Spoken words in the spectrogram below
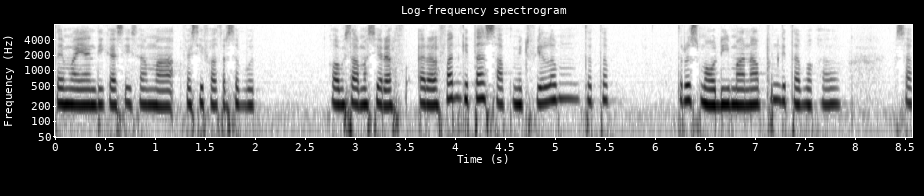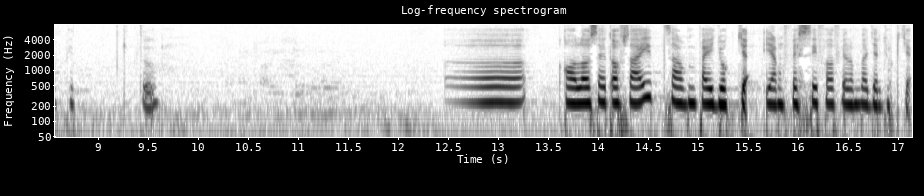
tema yang dikasih sama festival tersebut kalau misalnya masih relevan kita submit film tetap terus mau di mana pun kita bakal submit gitu. Eh, kalau Side of Sight sampai Jogja yang festival film pelajar Jogja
